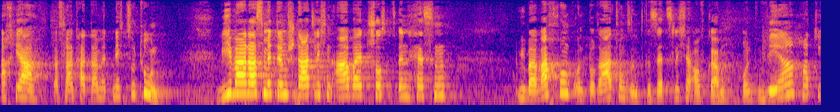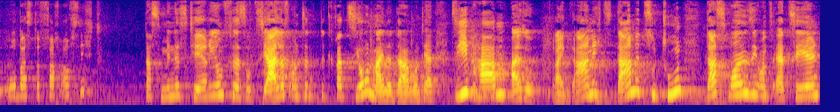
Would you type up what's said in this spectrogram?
Ach ja, das Land hat damit nichts zu tun. Wie war das mit dem staatlichen Arbeitsschutz in Hessen? Überwachung und Beratung sind gesetzliche Aufgaben. Und wer hat die oberste Fachaufsicht? Das Ministerium für Soziales und Integration. Meine Damen und Herren. Sie haben also rein gar nichts damit zu tun. Das wollen Sie uns erzählen.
